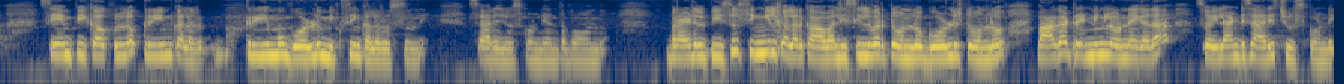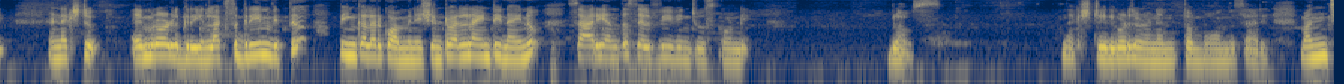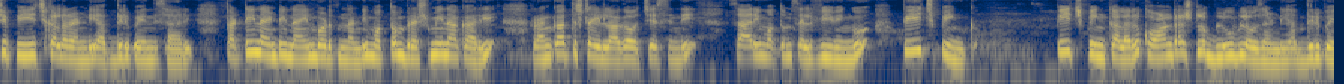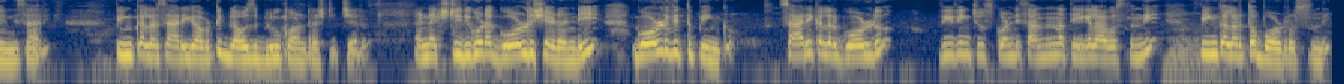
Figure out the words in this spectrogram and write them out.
Same పీకాకుల్లో cream colour cream gold mixing colour వస్తుంది. సారీ చూసుకోండి ఎంత బాగుందో. బ్రైడల్ పీసు సింగిల్ కలర్ కావాలి సిల్వర్ టోన్లో గోల్డ్ స్టోన్లో బాగా ట్రెండింగ్లో ఉన్నాయి కదా. సో ఇలాంటి శారీస్ చూసుకోండి. And next emerald green lux green with pink colour combination twelve ninety nine. Sari అంతా సెల్ఫ్ వీవింగ్ చూసుకోండి. బ్లౌజ్. నెక్స్ట్ ఇది కూడా చూడండి ఎంత బాగుందో శారీ. మంచి పీచ్ కలర్ అండి అద్దిరిపోయింది శారీ. థర్టీ నైంటీ నైన్ పడుతుందండి. మొత్తం బ్రష్ మీనాకారి రంకాత్ స్టైల్ లాగా వచ్చేసింది. శారీ మొత్తం self weaving peach pink. Peach pink colour కాంట్రాస్ట్లో బ్లూ బ్లౌజ్ అండి అద్దిరిపోయింది శారీ. పింక్ కలర్ శారీ కాబట్టి బ్లౌజ్ బ్లూ కాంట్రాస్ట్ ఇచ్చారు. అండ్ నెక్స్ట్ ఇది కూడా గోల్డ్ షేడ్ అండి gold with pink. Sari colour gold. Weaving చూసుకోండి సన్న తీగలాగా వస్తుంది. పింక్ కలర్తో బార్డర్ వస్తుంది.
